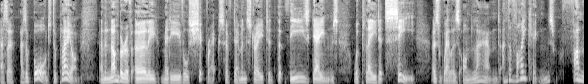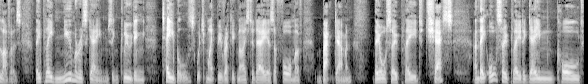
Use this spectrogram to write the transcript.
as a as a board to play on. And a number of early medieval shipwrecks have demonstrated that these games were played at sea as well as on land. And the Vikings fun lovers. They played numerous games, including tables, which might be recognised today as a form of backgammon. They also played chess, and they also played a game called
